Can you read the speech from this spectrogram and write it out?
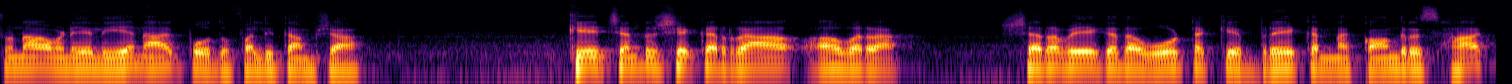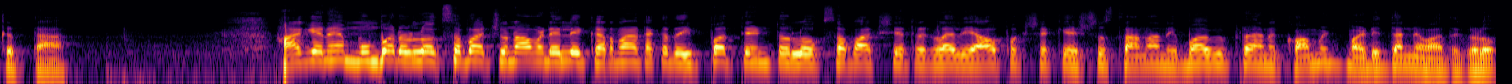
ಚುನಾವಣೆಯಲ್ಲಿ ಏನಾಗ್ಬೋದು ಫಲಿತಾಂಶ? ಕೆ ಚಂದ್ರಶೇಖರ್ ರಾವ್ ಅವರ ಶರವೇಗದ ಓಟಕ್ಕೆ ಬ್ರೇಕನ್ನು ಕಾಂಗ್ರೆಸ್ ಹಾಕುತ್ತಾ? ಹಾಗೆಯೇ ಮುಂಬರುವ ಲೋಕಸಭಾ ಚುನಾವಣೆಯಲ್ಲಿ ಕರ್ನಾಟಕದ ಇಪ್ಪತ್ತೆಂಟು ಲೋಕಸಭಾ ಕ್ಷೇತ್ರಗಳಲ್ಲಿ ಯಾವ ಪಕ್ಷಕ್ಕೆ ಎಷ್ಟು ಸ್ಥಾನ, ನಿಮ್ಮ ಅಭಿಪ್ರಾಯನ ಕಾಮೆಂಟ್ ಮಾಡಿ. ಧನ್ಯವಾದಗಳು.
